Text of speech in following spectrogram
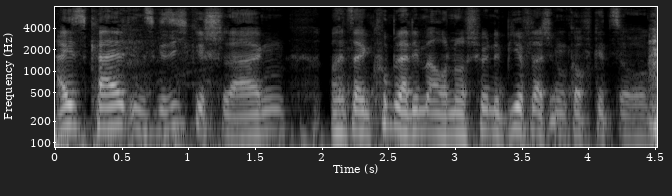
eiskalt ins Gesicht geschlagen und sein Kumpel hat ihm auch noch schöne Bierflaschen im Kopf gezogen.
